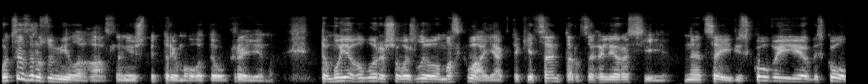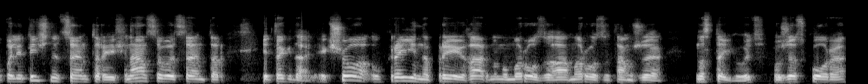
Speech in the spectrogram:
Оце зрозуміле гасло, ніж підтримувати Україну. Тому я говорю, що важлива Москва як такий центр взагалі Росії. Не Це і військовий, військово-політичний центр, і фінансовий центр, і так далі. Якщо Україна при гарному морозу, а морози там вже настають уже скоро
